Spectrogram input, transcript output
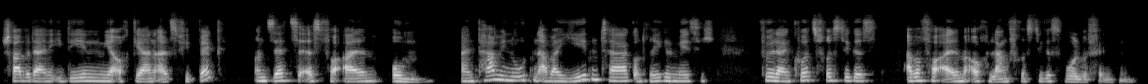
schreibe deine Ideen mir auch gern als Feedback und setze es vor allem um. Ein paar Minuten aber jeden Tag und regelmäßig für dein kurzfristiges, aber vor allem auch langfristiges Wohlbefinden.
